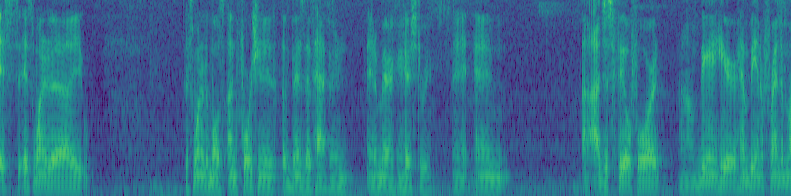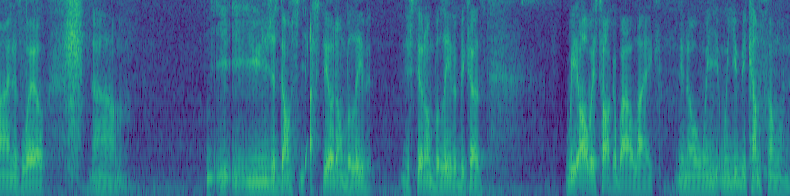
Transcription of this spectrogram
it's it's one of the it's one of the most unfortunate events that's happened in American history. And, and I just feel for it um, being here him being a friend of mine as well. Um, you, you just don't I still don't believe it. You still don't believe it because we always talk about like you know, when you, when you become someone,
